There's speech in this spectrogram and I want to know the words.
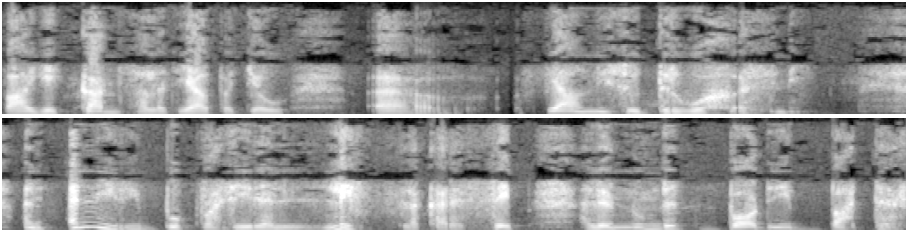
waar jy kan sal dit help dat jou uh vel nie so droog is nie. En in hierdie boek was hier 'n lieflike resep. Hulle noem dit body butter.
